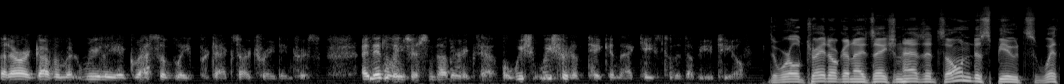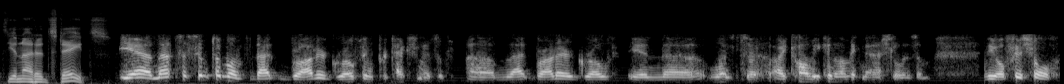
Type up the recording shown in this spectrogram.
that our government really aggressively protects our trade interests. And Italy is just another example. We, sh- we should have taken that case to the WTO. The World Trade Organization has its own disputes with the United States. Yeah, and that's a symptom of that broader growth in protectionism, um, that broader growth in uh, what uh, I call economic nationalism. The official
